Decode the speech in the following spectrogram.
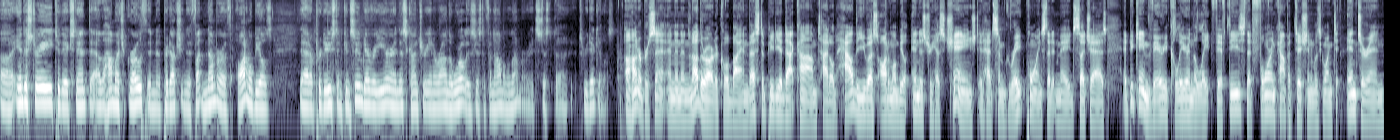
uh industry to the extent of how much growth in the production, the number of automobiles that are produced and consumed every year in this country and around the world is just a phenomenal number. It's just uh, it's ridiculous. A hundred percent. And in another article by Investopedia.com titled "How the U.S. Automobile Industry Has Changed," it had some great points that it made, such as it became very clear in the late 50s that foreign competition was going to enter in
